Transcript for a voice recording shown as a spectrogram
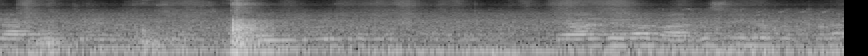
ਤਾਂ ਕਿ ਚੈਨਲ ਨੂੰ ਸਬਸਕ੍ਰਾਈਬ ਜ਼ਰੂਰ ਕਰੋ। ਯਾਰ ਜਿਹੜਾ ਵੱਧ ਸੀਗਾ ਕੱਪੜਾ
